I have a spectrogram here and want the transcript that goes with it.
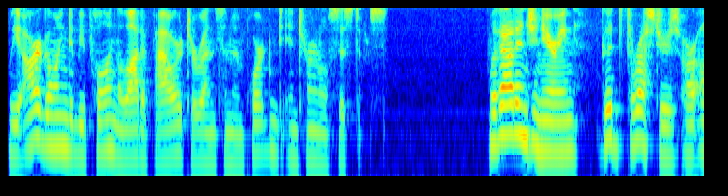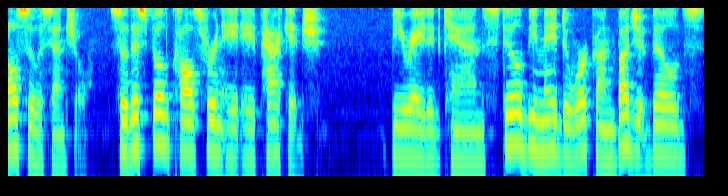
we are going to be pulling a lot of power to run some important internal systems. Without engineering, good thrusters are also essential, so this build calls for an 8A package, B-rated can still be made to work on budget builds,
